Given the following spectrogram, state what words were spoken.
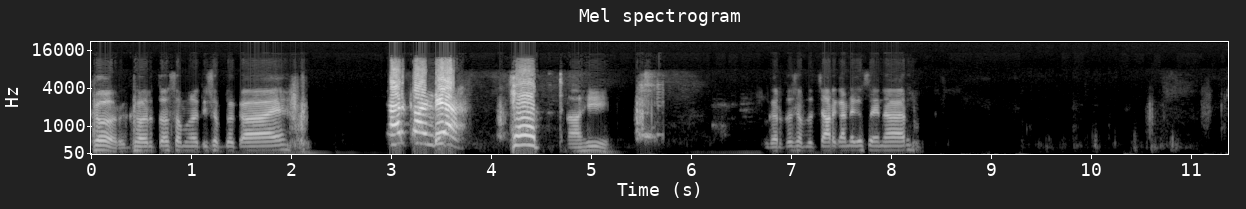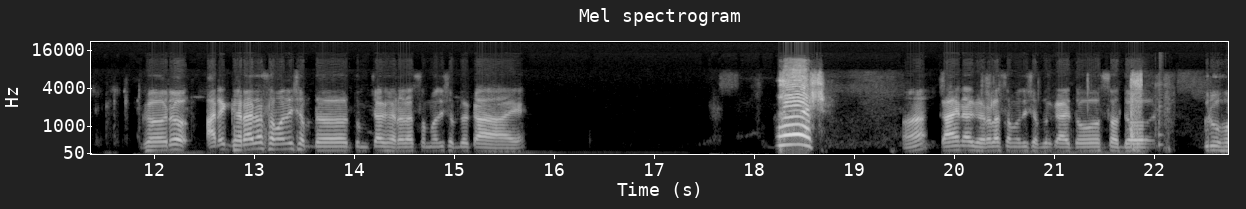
घर. घरचा समानार्थी शब्द काय? चार कांड्या. छत. नाही. घरचा शब्द चार कांडे कसं येणार? घर अरे घराला समाधी शब्द तुमच्या घराला समाधी शब्द काय? हा? काय ना घराला समाधी शब्द काय तो? सदन गृह.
